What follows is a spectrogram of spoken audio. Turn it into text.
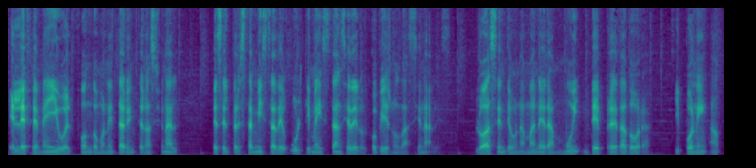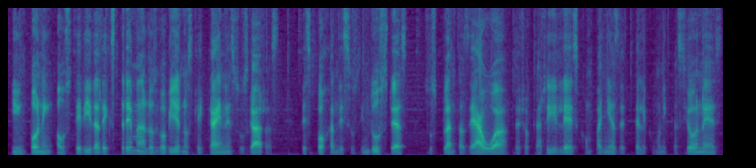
El FMI o el Fondo Monetario Internacional es el prestamista de última instancia de los gobiernos nacionales. Lo hacen de una manera muy depredadora y ponen, imponen austeridad extrema a los gobiernos que caen en sus garras, despojan de sus industrias, sus plantas de agua, ferrocarriles, compañías de telecomunicaciones.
